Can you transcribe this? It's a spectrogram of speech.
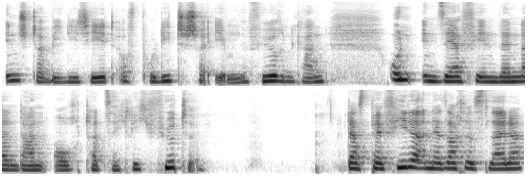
Instabilität auf politischer Ebene führen kann und in sehr vielen Ländern dann auch tatsächlich führte. Das perfide an der Sache ist leider,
